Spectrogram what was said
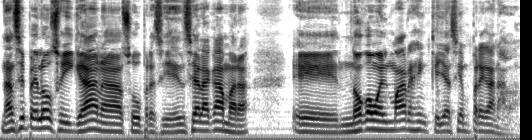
Nancy Pelosi gana su presidencia de la Cámara eh, no como el margen que ella siempre ganaba.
